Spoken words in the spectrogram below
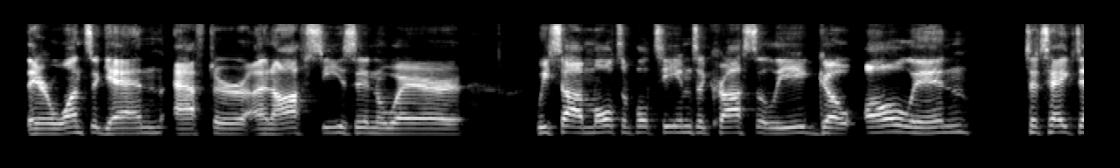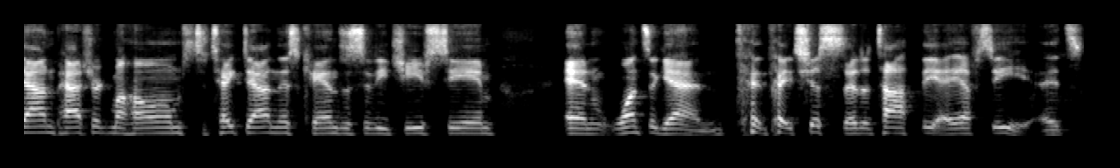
They are once again after an off season where we saw multiple teams across the league go all in to take down Patrick Mahomes, to take down this Kansas City Chiefs team. And once again, they just sit atop the AFC. It's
